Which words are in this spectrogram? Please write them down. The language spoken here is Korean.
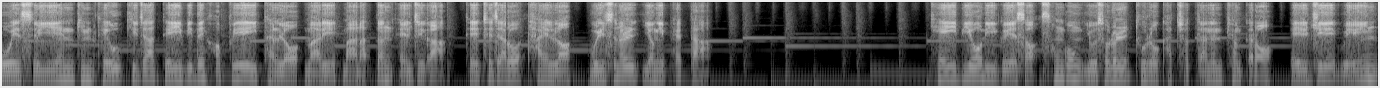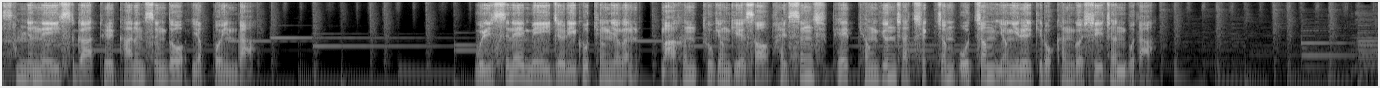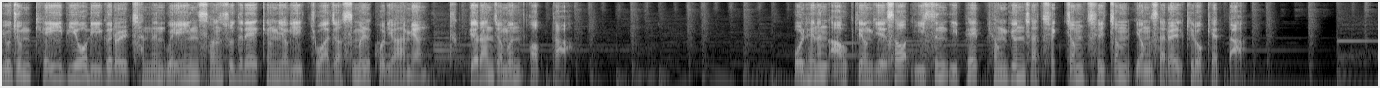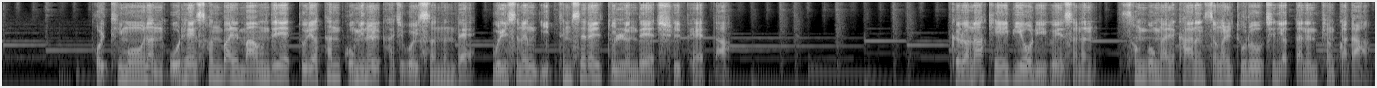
OSEN 김태우 기자 데이비드 허프의 이탈로 말이 많았던 LG가 대체자로 타일러 윌슨을 영입했다. KBO 리그에서 성공 요소를 두루 갖췄다는 평가로 LG의 외인 3년 에이스가 될 가능성도 엿보인다. 윌슨의 메이저리그 경력은 42경기에서 8승 10패 평균 자책점 5.01을 기록한 것이 전부다. 요즘 KBO 리그를 찾는 외인 선수들의 경력이 좋아졌음을 고려하면 특별한 점은 없다. 올해는 9경기에서 2승 2패 평균 자책점 7.04를 기록했다. 볼티모어는 올해 선발 마운드에 뚜렷한 고민을 가지고 있었는데 윌슨은 이 틈새를 뚫는 데 실패했다. 그러나 KBO 리그에서는 성공할 가능성을 두루 지녔다는 평가다.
